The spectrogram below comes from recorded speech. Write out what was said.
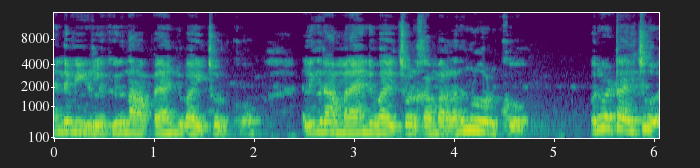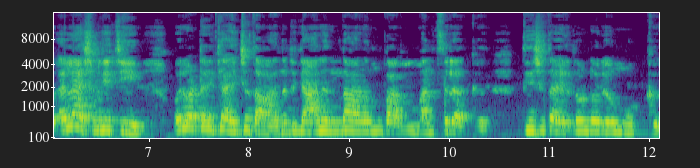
എന്റെ വീട്ടിലേക്ക് ഒരു നാൽപ്പതിനായിരം രൂപ അയച്ചു കൊടുക്കുമോ അല്ലെങ്കിൽ ഒരു അമ്പതിനായിരം രൂപ അയച്ചു കൊടുക്കാൻ പറഞ്ഞാൽ നിങ്ങൾ കൊടുക്കുമോ ഒരു വട്ടം അയച്ചു അല്ല അശ്വതി ചേച്ചി ഒരു വട്ടം എനിക്ക് അയച്ചു താ. എന്നിട്ട് ഞാൻ എന്താണെന്ന് മനസ്സിലാക്ക്. തിരിച്ചു തരുന്നുണ്ടോ ഒരു മൂക്ക്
